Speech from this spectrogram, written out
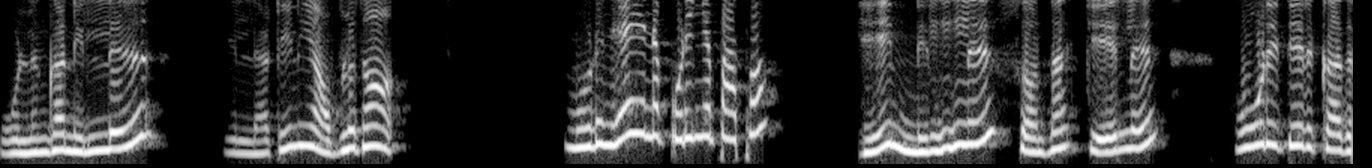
ஒழுங்கா நில்லு. இல்லாட்டி நீ அவ்வளவுதான். முடிஞ்சா என்ன புடிங்க பாப்போம். ஏய் நில்லு. சொன்னா கேளு. ஓடிட்டே இருக்காத.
